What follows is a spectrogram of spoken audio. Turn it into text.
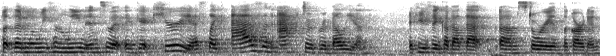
But then when we can lean into it and get curious, like as an act of rebellion, if you think about that um, story of the garden,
